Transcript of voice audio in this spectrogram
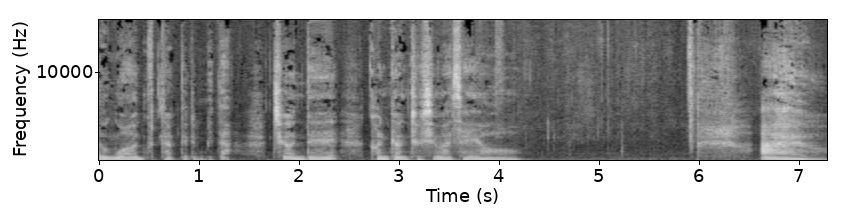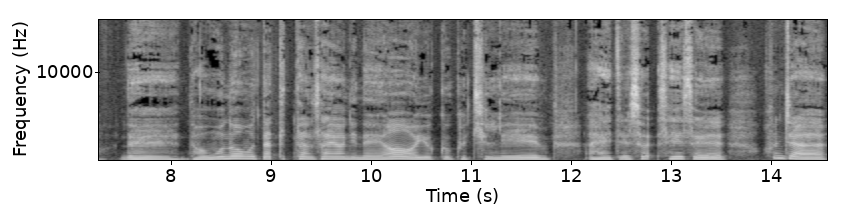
응원 부탁드립니다. 추운데 건강 조심하세요. 아유, 네. 너무너무 따뜻한 사연이네요. 6997님. 아이들 소, 셋을 혼자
